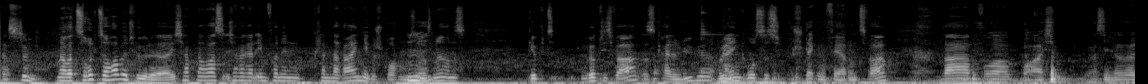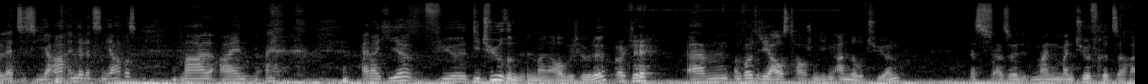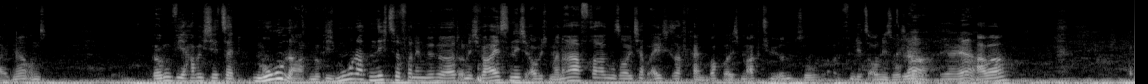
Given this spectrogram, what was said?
Das stimmt. Na, aber zurück zur Hobbithöhle. Ich habe noch was, ich habe ja gerade eben von den Klemmereien hier gesprochen und Mhm. sowas, ne? Und es gibt wirklich wahr, das ist keine Lüge, Ui. ein großes Steckenpferd. Und zwar war vor, boah, ich weiß nicht, also letztes Jahr, Ende letzten Jahres, mal ein, einer hier für die Türen in meiner Hobbithöhle Okay. Ähm, und wollte die austauschen gegen andere Türen. Das ist also mein, mein Türfritze halt, ne? Und irgendwie habe ich jetzt seit Monaten, wirklich Monaten nichts mehr von dem gehört und ich weiß nicht, ob ich mal nachfragen soll. Ich habe ehrlich gesagt keinen Bock, weil ich mag Türen, so finde jetzt auch nicht so Klar, ja, ja. Aber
